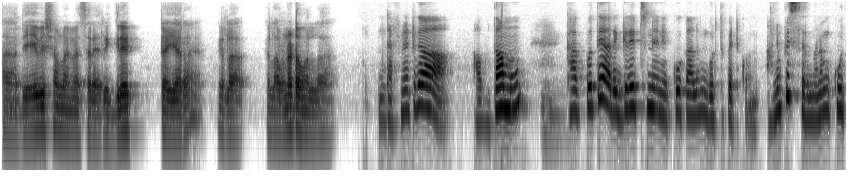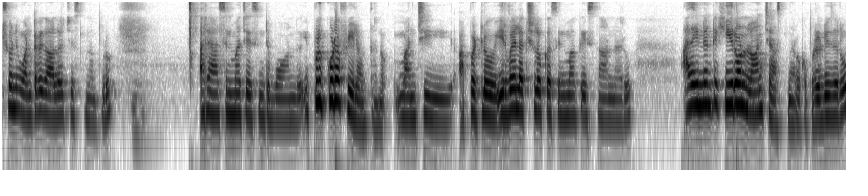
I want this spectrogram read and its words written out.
అది ఏ విషయంలో అయినా సరే రిగ్రెట్ అయ్యారా? ఇలా ఇలా ఉండటం వల్ల? డెఫినెట్గా అవుతాము. కాకపోతే ఆ రిగ్రెట్స్ నేను ఎక్కువ కాలం గుర్తుపెట్టుకోను. అనిపిస్తుంది మనం కూర్చొని ఒంటరిగా ఆలోచిస్తున్నప్పుడు అరే ఆ సినిమా చేసింటే బాగుండు. ఇప్పుడు కూడా ఫీల్ అవుతాను. మంచి అప్పట్లో ఇరవై లక్షలు ఒక సినిమాకి ఇస్తా అన్నారు. అదేంటంటే హీరోని లాంచ్ చేస్తున్నారు. ఒక ప్రొడ్యూసరు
